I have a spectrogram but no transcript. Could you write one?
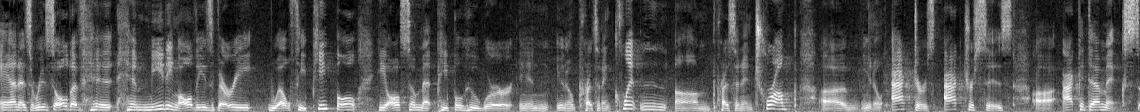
And as a result of his, him meeting all these very wealthy people, he also met people who were in, you know, President Clinton, um, President Trump, uh, you know, actors, actresses, uh, academics,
